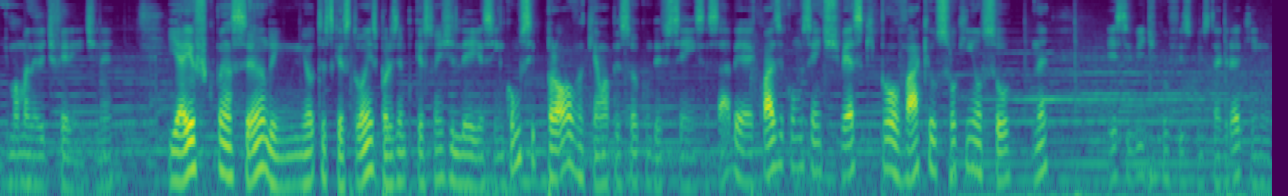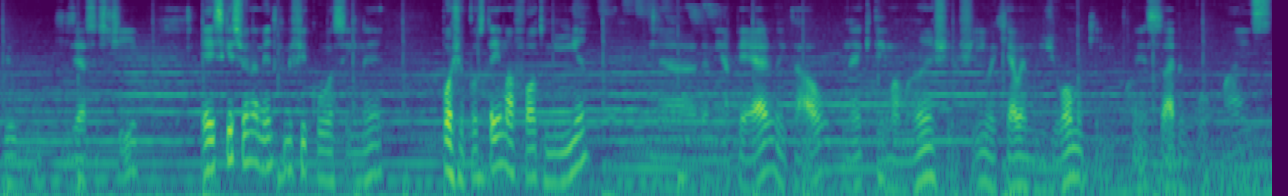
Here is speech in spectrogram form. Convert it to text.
de uma maneira diferente, né? E aí eu fico pensando em, outras questões, por exemplo, questões de lei, assim, como se prova que é uma pessoa com deficiência, sabe? É quase como se a gente tivesse que provar que eu sou quem eu sou, né? Esse vídeo que eu fiz pro Instagram, quem não viu, quiser assistir, é esse questionamento que me ficou, assim, né? Poxa, eu postei uma foto minha, da minha perna e tal, né, que tem uma mancha, enfim, o Ekel é mangioma, quem conhece sabe um pouco mais.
